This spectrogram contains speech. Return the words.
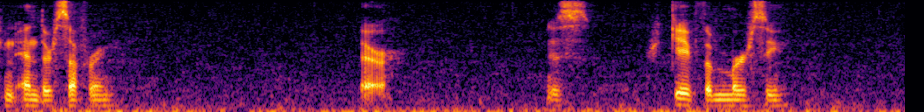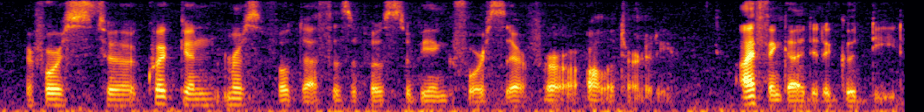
Can end their suffering. There. Just gave them mercy. They're forced to a quick and merciful death as opposed to being forced there for all eternity. I think I did a good deed.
